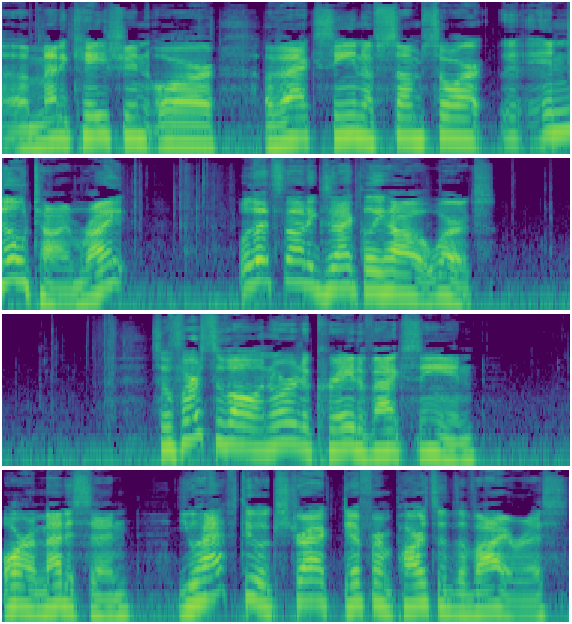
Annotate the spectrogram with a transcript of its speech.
a medication or a vaccine of some sort in no time, right? Well, that's not exactly how it works. So, first of all, in order to create a vaccine or a medicine, you have to extract different parts of the virus,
